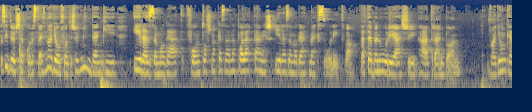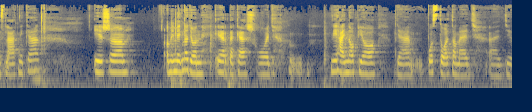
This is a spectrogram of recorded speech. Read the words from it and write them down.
az idősebb korosztály. Ez nagyon fontos, hogy mindenki érezze magát fontosnak ezen a palettán, és érezze magát megszólítva. Tehát ebben óriási hátrányban vagyunk, ezt látni kell. És ami még nagyon érdekes, hogy néhány napja ugye posztoltam egy, egy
